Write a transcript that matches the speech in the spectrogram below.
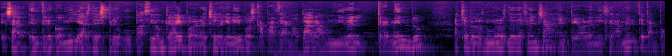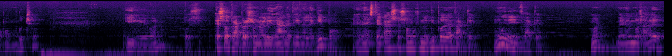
esa, entre comillas, despreocupación que hay por el hecho de que el equipo es capaz de anotar a un nivel tremendo, ha hecho que los números de defensa empeoren ligeramente, tampoco mucho. Y bueno, pues es otra personalidad que tiene el equipo. En este caso somos un equipo de ataque, muy de ataque. Bueno, veremos a ver.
